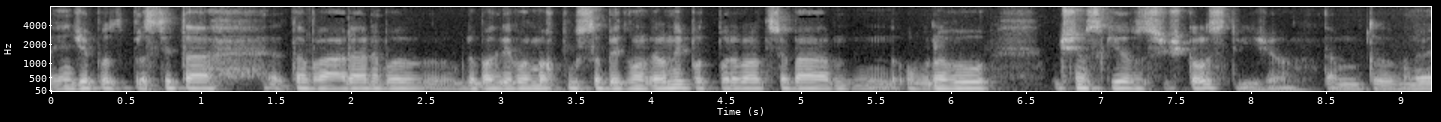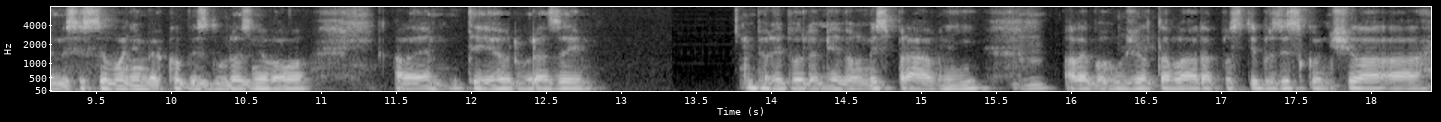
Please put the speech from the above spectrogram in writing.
jenže po, prostě ta, ta vláda nebo doba, kdy on mohl působit, on velmi podporoval třeba obnovu učňovského školství. Že? Tam to, nevím, jestli se o něm jakoby zdůrazňovalo, ale ty jeho důrazy byly podle mě velmi správný, mm. ale bohužel ta vláda prostě brzy skončila a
